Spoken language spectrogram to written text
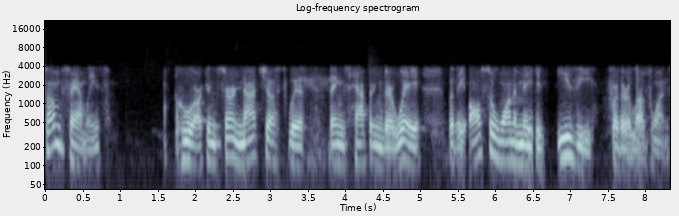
Some families who are concerned not just with things happening their way, but they also want to make it easy for their loved ones.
